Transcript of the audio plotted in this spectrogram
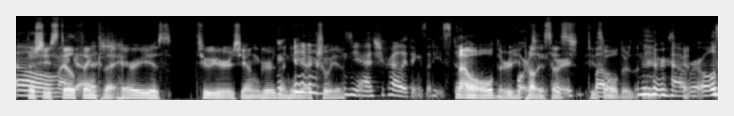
Does Oh she my still think that Harry is two years younger than he actually is? Yeah, she probably thinks that he's still Now older, he probably says he's older than he is. Yeah. however old.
